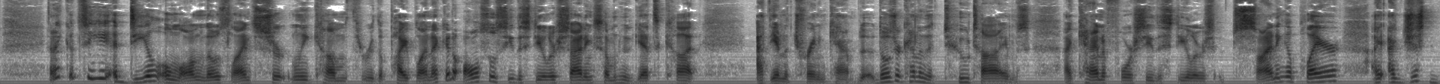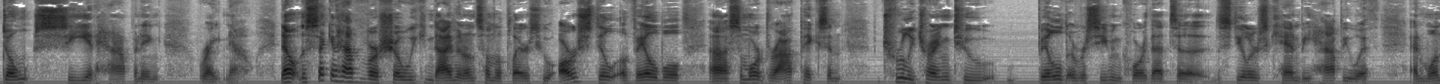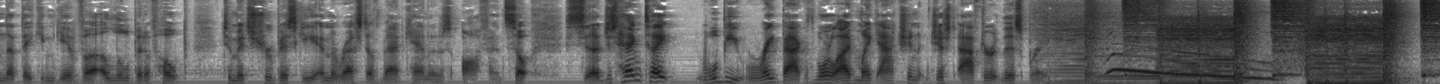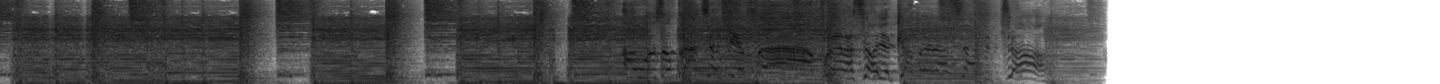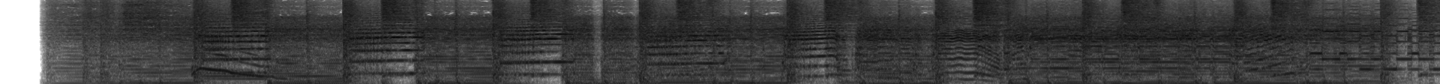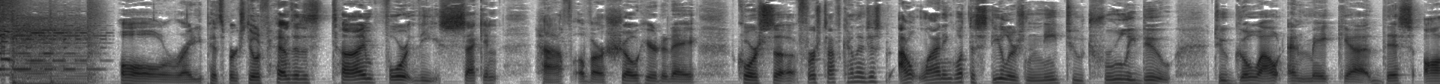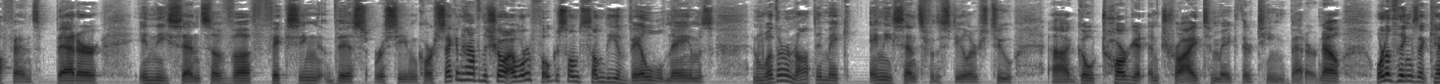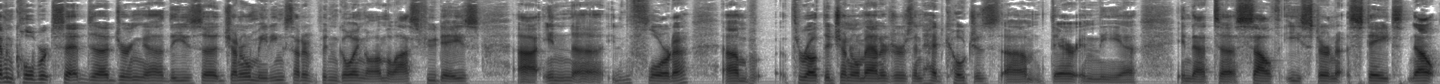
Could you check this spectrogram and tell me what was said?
and I could see a deal along those lines certainly come through the pipeline. I could also see the Steelers signing someone who gets cut at the end of training camp. Those are kind of the two times I kind of foresee the Steelers signing a player. I, I, just don't see it happening right now. Now, the second half of our show, we can dive in on some of the players who are still available, uh, some more draft picks, and truly trying to build a receiving corps that uh, the Steelers can be happy with and one that they can give uh, a little bit of hope to Mitch Trubisky and the rest of Matt Canada's offense. So uh, just hang tight. We'll be right back with more live mic action just after this break. Pittsburgh Steelers fans, it is time for the second half of our show here today. Of course, uh, first half kind of just outlining what the Steelers need to truly do to go out and make uh, this offense better in the sense of uh, fixing this receiving corps. Second half of the show, I want to focus on some of the available names and whether or not they make any sense for the Steelers to uh, go target and try to make their team better. Now, one of the things that Kevin Colbert said uh, during uh, these uh, general meetings that have been going on the last few days uh, in uh, in Florida um, throughout the general managers and head coaches um, there in the in that southeastern state. Now,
